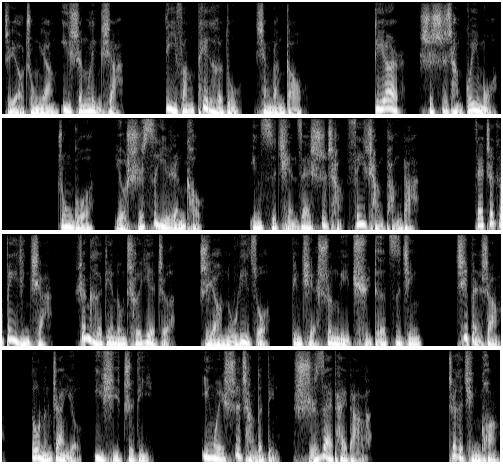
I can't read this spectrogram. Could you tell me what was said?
只要中央一声令下，地方配合度相当高。第二是市场规模，中国有十四亿人口，因此潜在市场非常庞大。在这个背景下，任何电动车业者只要努力做，并且顺利取得资金，基本上都能占有一席之地，因为市场的饼实在太大了。这个情况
